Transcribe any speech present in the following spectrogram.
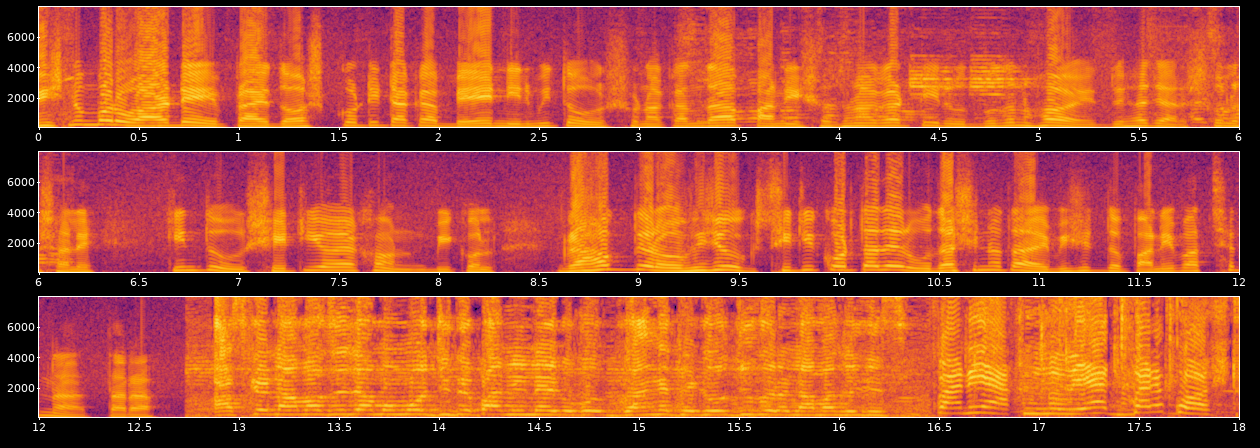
বিশ নম্বর ওয়ার্ডে প্রায় দশ কোটি টাকা ব্যয়ে নির্মিত সোনাকান্দা পানি শোধনাগারটির উদ্বোধন হয় দুই হাজার ষোলো সালে। কিন্তু সেটিও এখন বিকল। গ্রাহকদের অভিযোগ সিটি কর্তাদের উদাসীনতায় বিশুদ্ধ পানি পাচ্ছেন না তারা। আজকে নামাজে যাব মসজিদে পানি নাই ভাঙে থেকে উঁচু করে নামাজে গেছি। পানি এখন একবারে কষ্ট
